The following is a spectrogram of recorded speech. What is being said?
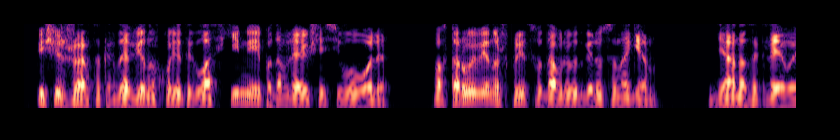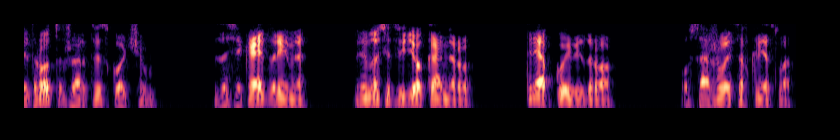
– пищит жертва, когда в вену входит игла с химией, подавляющей силу воли. Во вторую вену шприц выдавливает галлюциноген. Диана заклеивает рот жертве скотчем. Засекает время. Приносит видеокамеру. Тряпку и ведро. Усаживается в кресло.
